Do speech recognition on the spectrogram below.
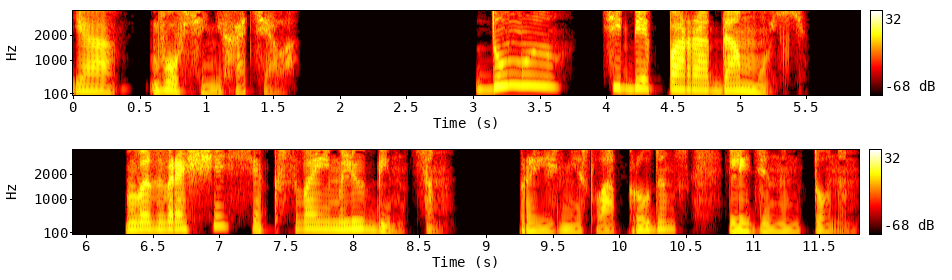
я вовсе не хотела. Думаю, тебе пора домой. Возвращайся к своим любимцам, произнесла Пруденс ледяным тоном.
